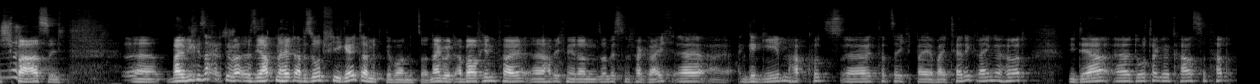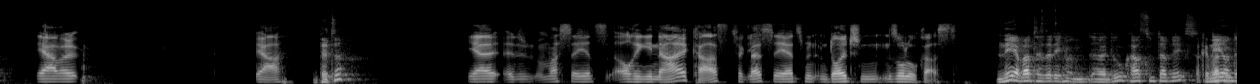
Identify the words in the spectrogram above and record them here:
spaßig. Äh, weil, wie gesagt, sie hatten halt absurd viel Geld damit gewonnen. So. Na gut, aber auf jeden Fall äh, habe ich mir dann so ein bisschen Vergleich äh, gegeben, habe kurz äh, tatsächlich bei Vitalik reingehört, wie der äh, Dota gecastet hat. Ja, weil. Ja. Bitte? Ja, äh, du machst ja jetzt Originalcast, vergleichst du ja jetzt mit einem deutschen Solocast. Nee, er war tatsächlich mit dem äh, Duocast unterwegs. Okay, nee, und,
